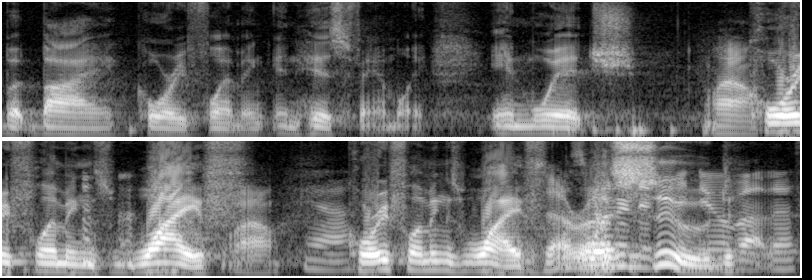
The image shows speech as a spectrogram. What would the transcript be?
but by Cory Fleming and his family, in which Wow. Cory Fleming's wife. Wow. Yeah. Cory Fleming's wife that was right? Wondering if you knew sued.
